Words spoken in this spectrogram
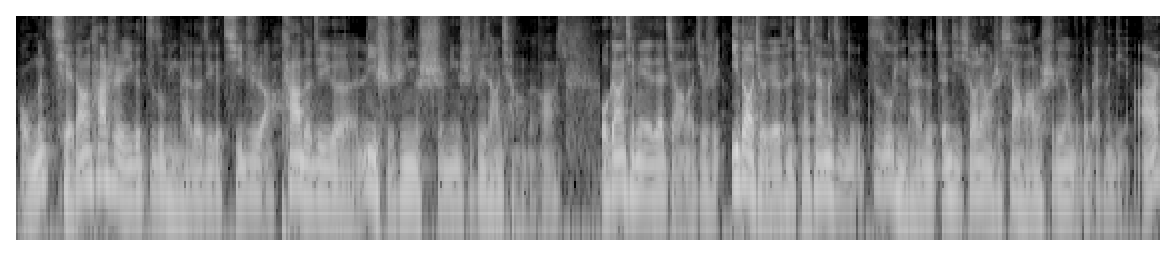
我们且当它是一个自主品牌的这个旗帜啊，它的这个历史性的使命是非常强的啊。我刚刚前面也在讲了，就是一到九月份前三个季度，自主品牌的整体销量是下滑了十点五个百分点，而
